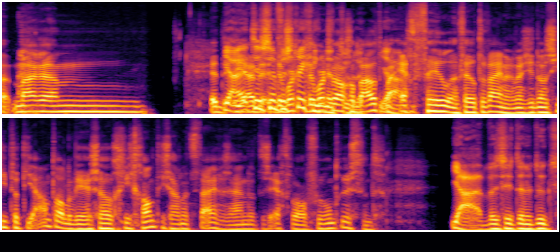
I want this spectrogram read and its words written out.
Eh, maar ehm, Ja, het is een er wordt, er wordt wel gebouwd, ja. maar echt veel en veel te weinig. En als je dan ziet dat die aantallen weer zo gigantisch aan het stijgen zijn, dat is echt wel verontrustend. Ja, we zitten natuurlijk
